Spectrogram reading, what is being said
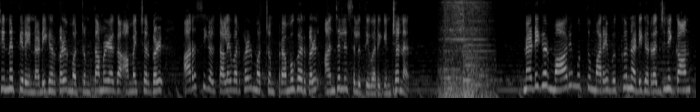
சின்னத்திரை நடிகர்கள் மற்றும் தமிழக அமைச்சர்கள் அரசியல் தலைவர்கள் மற்றும் பிரமுகர்கள் அஞ்சலி செலுத்தி வருகின்றனர். நடிகர் மாரிமுத்து மறைவுக்கு நடிகர் ரஜினிகாந்த்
